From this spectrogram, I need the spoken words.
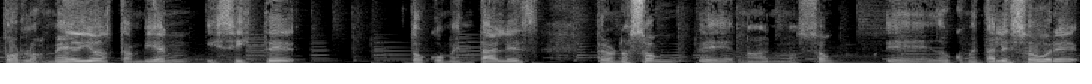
por los medios, también hiciste documentales, pero no son, eh, no, son eh, documentales sobre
